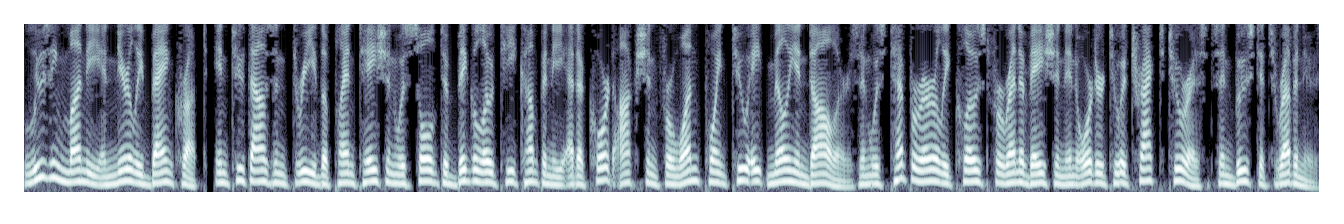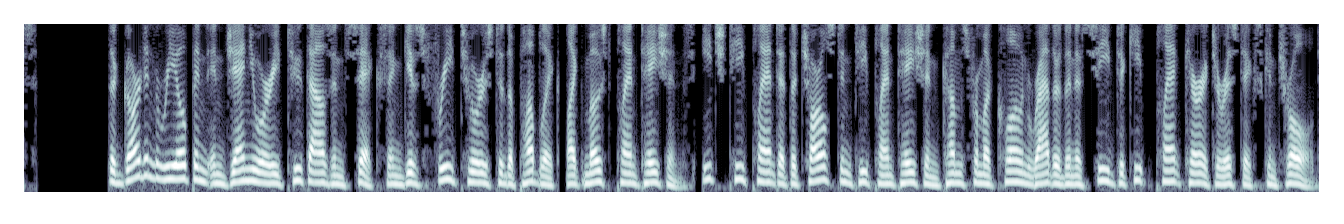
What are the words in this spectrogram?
Losing money and nearly bankrupt, in 2003 the plantation was sold to Bigelow Tea Company at a court auction for $1.28 million and was temporarily closed for renovation in order to attract tourists and boost its revenues. The garden reopened in January 2006 and gives free tours to the public. Like most plantations, each tea plant at the Charleston Tea Plantation comes from a clone rather than a seed to keep plant characteristics controlled.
